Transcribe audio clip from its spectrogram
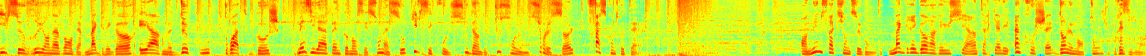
Il se rue en avant vers McGregor et arme deux coups, droite-gauche, mais il a à peine commencé son assaut qu'il s'écroule soudain de tout son long sur le sol, face contre terre. En une fraction de seconde, McGregor a réussi à intercaler un crochet dans le menton du Brésilien.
